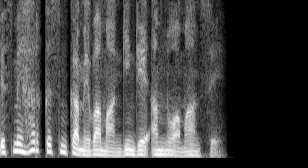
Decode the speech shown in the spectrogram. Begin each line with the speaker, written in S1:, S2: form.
S1: اس میں ہر قسم کا میوہ مانگیں گے امن و امان سے۔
